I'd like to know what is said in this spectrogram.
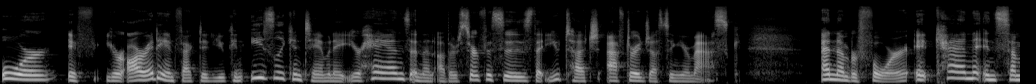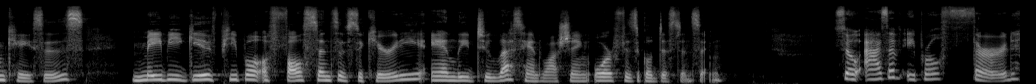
Or if you're already infected, you can easily contaminate your hands and then other surfaces that you touch after adjusting your mask. And number four, it can, in some cases, maybe give people a false sense of security and lead to less hand washing or physical distancing. So, as of April 3rd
